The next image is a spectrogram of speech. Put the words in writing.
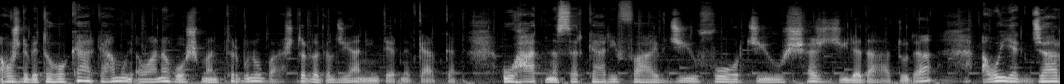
ئەوش دەبێتە هۆکار کە هەمووی ئەوانە هۆشمەندتر بن و باشتر لەگەڵ جیهانی ئینتەرنێت کار بکەن و هاتنە سەرکاری 5G و 4G و 6G لە داهاتوودا ئەوە یەکجار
